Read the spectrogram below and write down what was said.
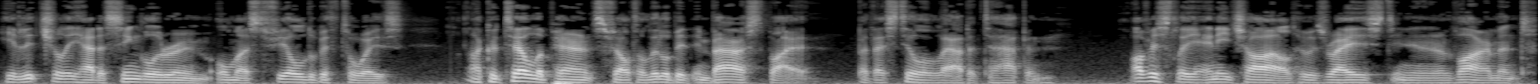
He literally had a single room almost filled with toys. I could tell the parents felt a little bit embarrassed by it, but they still allowed it to happen. Obviously, any child who is raised in an environment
